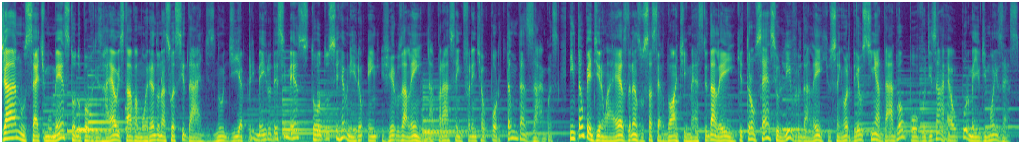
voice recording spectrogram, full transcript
Já no sétimo mês, todo o povo de Israel estava morando nas suas cidades. No dia primeiro desse mês, todos se reuniram em Jerusalém, na praça em frente ao Portão das Águas. Então pediram a Esdras, o sacerdote e mestre da lei, que trouxesse o livro da lei que o Senhor Deus tinha dado ao povo de Israel por meio de Moisés.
